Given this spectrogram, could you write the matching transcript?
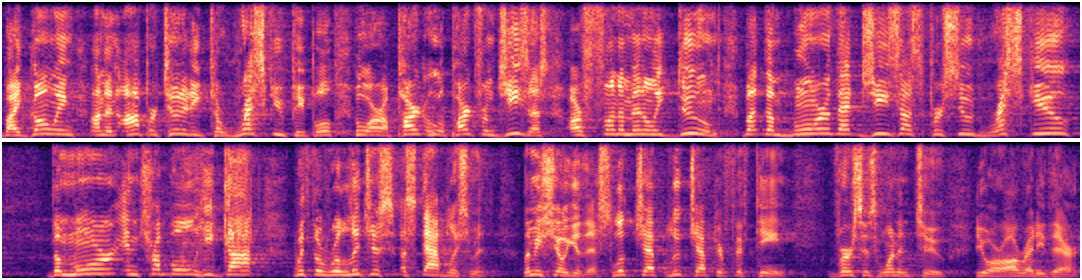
by going on an opportunity to rescue people who are apart, who apart from Jesus are fundamentally doomed. But the more that Jesus pursued rescue, the more in trouble he got with the religious establishment. Let me show you this. Luke, Luke chapter 15, verses 1 and 2. You are already there.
